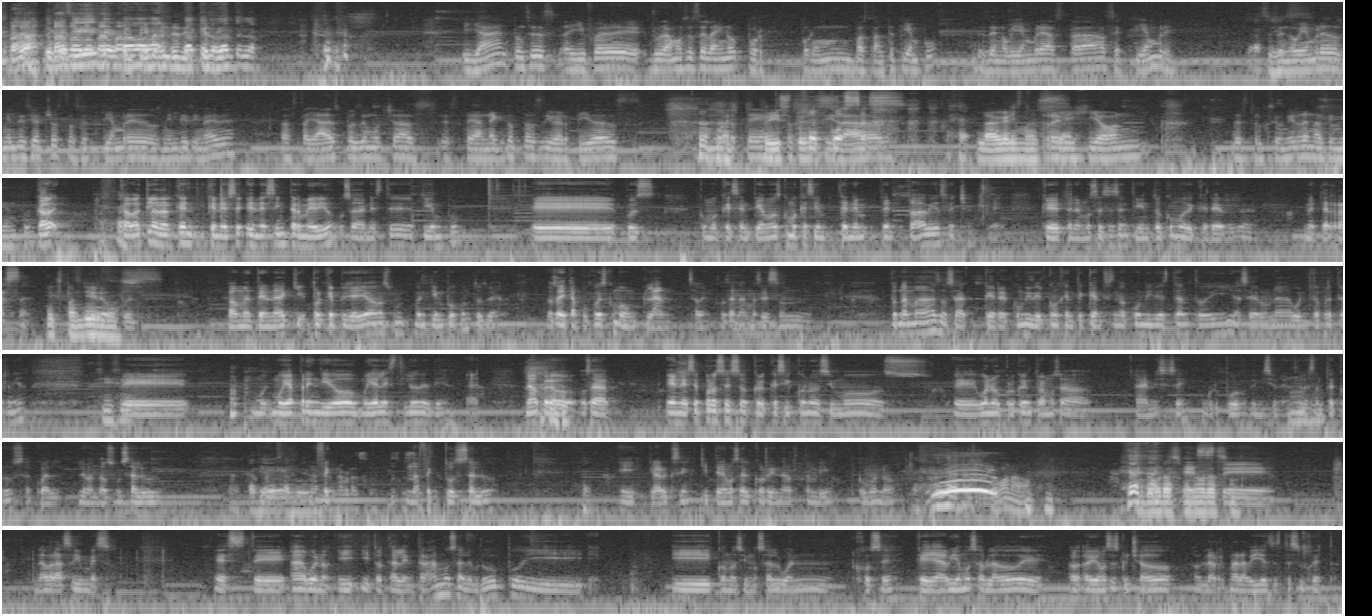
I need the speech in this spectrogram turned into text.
va, va, va, va. Y ya, entonces ahí fue, duramos ese line por, por un bastante tiempo, desde noviembre hasta septiembre. Así Desde es. noviembre de 2018 hasta septiembre de 2019. Hasta ya después de muchas este, anécdotas divertidas, muerte, Tristes. Jocosas. Lágrimas. religión, destrucción y renacimiento. Cabe, cabe aclarar que, en, que en, ese, en ese intermedio, o sea, en este tiempo, eh, pues como que sentíamos como que siempre tenemos, todavía es fecha, que, que tenemos ese sentimiento como de querer meter raza. Pero Expandirnos. pues para mantener aquí, porque pues ya llevamos un buen tiempo juntos, ¿verdad? O sea, y tampoco es como un clan, ¿saben? O sea, nada más es un... Pues nada más, o sea, querer convivir con gente que antes no convivías tanto y hacer una bonita fraternidad. Sí, sí. Eh, muy, muy aprendido, muy al estilo de Dea. No, pero, o sea, en ese proceso creo que sí conocimos, eh, bueno, creo que entramos a, a MSC, un grupo de misioneros de la. Santa Cruz, a cual le mandamos un saludo, Eh, saludo. un afec- Un abrazo. un afectuoso saludo. Y claro que sí, aquí tenemos al coordinador también, ¿cómo no? ¿Cómo no? Un abrazo, un abrazo. Este, un abrazo y un beso. Este, ah, bueno, y, y total, entramos al grupo y, y conocimos al buen José, que ya habíamos hablado de, habíamos escuchado hablar maravillas de este sujeto.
